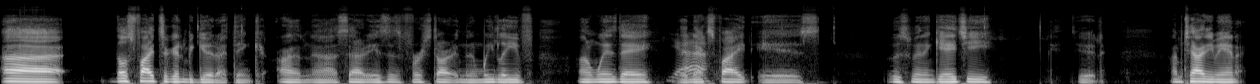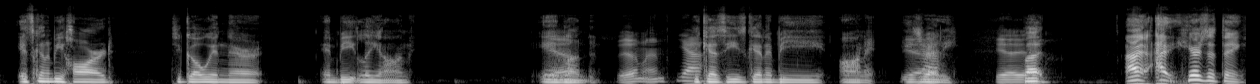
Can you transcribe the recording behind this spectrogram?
uh, those fights are going to be good. I think on uh, Saturday. This is the first start, and then we leave on Wednesday. The next fight is Usman and Gaethje. Dude, I'm telling you, man, it's gonna be hard to go in there and beat Leon in Yeah. London Yeah, man. Yeah. because he's gonna be on it. He's Yeah. ready. Yeah, yeah. But I, I here's the thing.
